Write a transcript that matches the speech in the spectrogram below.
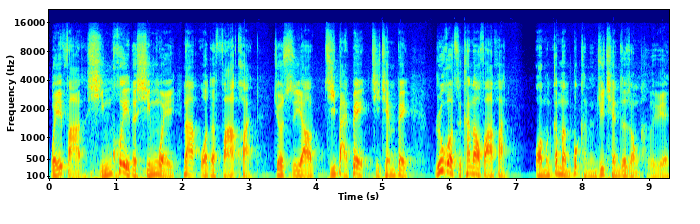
违法行贿的行为，那我的罚款就是要几百倍、几千倍。如果只看到罚款，我们根本不可能去签这种合约。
